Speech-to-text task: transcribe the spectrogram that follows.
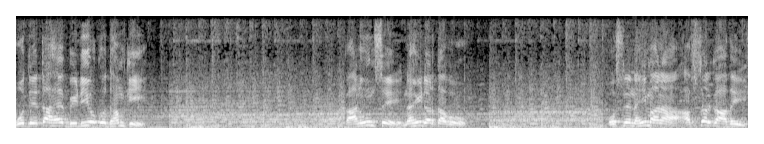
वो देता है बीडीओ को धमकी। कानून से नहीं डरता वो। उसने नहीं माना अफसर का आदेश।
